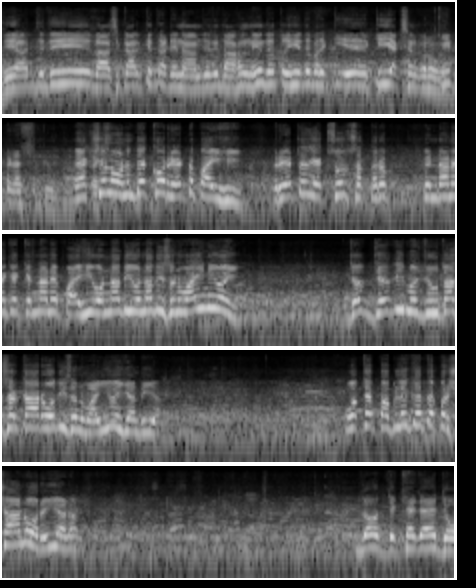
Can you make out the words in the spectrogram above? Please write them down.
ਜੇ ਅੱਜ ਦੀ ਰਸ਼ ਕਰਕੇ ਤੁਹਾਡੇ ਨਾਮਜ਼ਦਗੀ ਦਾਖਲ ਨਹੀਂ ਹੁੰਦੇ ਤੁਸੀਂ ਇਹਦੇ ਬਾਰੇ ਕੀ ਕੀ ਐਕਸ਼ਨ ਕਰੋਗੇ? ਕੀ ਪ੍ਰੈਸ ਐਕਸ਼ਨ ਹੁਣ ਦੇਖੋ ਰਿਟ ਪਾਈ ਸੀ। ਰਿਟ 170 ਪਿੰਡਾਂ ਨੇ ਕਿ ਕਿੰਨਾਂ ਨੇ ਪਾਈ ਸੀ ਉਹਨਾਂ ਦੀ ਉਹਨਾਂ ਦੀ ਸੁਣਵਾਈ ਨਹੀਂ ਹੋਈ। ਜਦ ਜਿਹਦੀ ਮੌਜੂਦਾ ਸਰਕਾਰ ਉਹਦੀ ਸੁਣਵਾਈ ਹੋਈ ਜਾਂਦੀ ਆ। ਉੱਥੇ ਪਬਲਿਕ ਤੇ ਪਰੇਸ਼ਾਨ ਹੋ ਰਹੀ ਆ ਨਾ। ਲੋ ਦੇਖਿਆ ਜਾਏ ਜੋ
